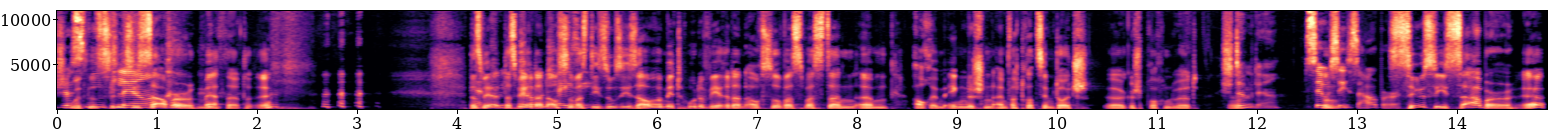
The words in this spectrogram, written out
Jasmine With the Susie Sauber Method. Ja? Das wäre, das wäre dann auch sowas, die Susi Sauber Methode wäre dann auch sowas, was dann ähm, auch im Englischen einfach trotzdem Deutsch äh, gesprochen wird. Stimmt, ja. ja. Susie Sauber. Susie Sauber, yeah.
